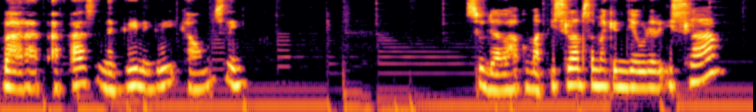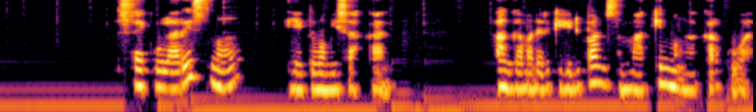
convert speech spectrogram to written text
barat atas negeri-negeri kaum muslim. Sudahlah umat Islam semakin jauh dari Islam, sekularisme yaitu memisahkan agama dari kehidupan semakin mengakar kuat.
